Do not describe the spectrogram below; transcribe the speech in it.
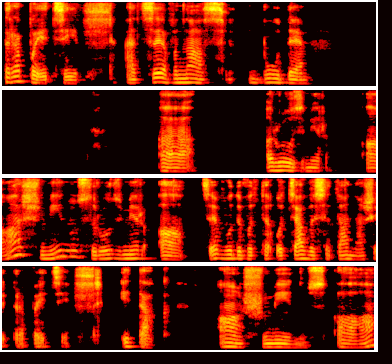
трапеції. А це в нас буде розмір H мінус розмір А. Це буде оця висота нашої трапеції. І так, H мінус А,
